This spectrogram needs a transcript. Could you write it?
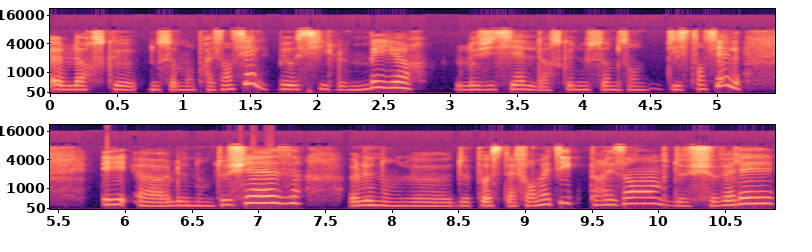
euh, lorsque nous sommes en présentiel, mais aussi le meilleur logiciel lorsque nous sommes en distanciel, et euh, le nombre de chaises, le nombre de postes informatiques par exemple, de chevalets,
